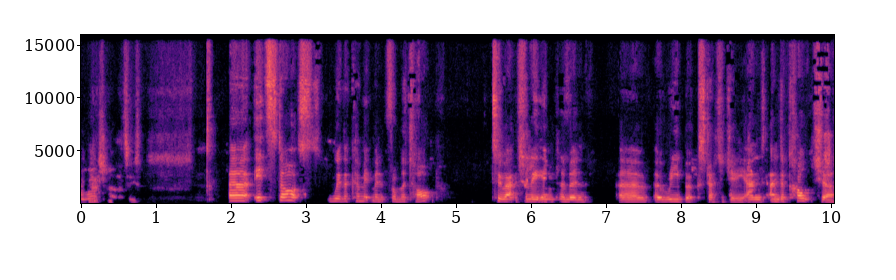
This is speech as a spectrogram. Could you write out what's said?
Mhm. nationalities. Uh, it starts with a commitment from the top to actually implement uh, a rebook strategy and and a culture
